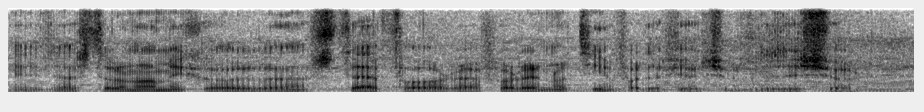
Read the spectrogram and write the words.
It's an astronomical uh, step for, uh, for Renault team for the future, this is sure.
